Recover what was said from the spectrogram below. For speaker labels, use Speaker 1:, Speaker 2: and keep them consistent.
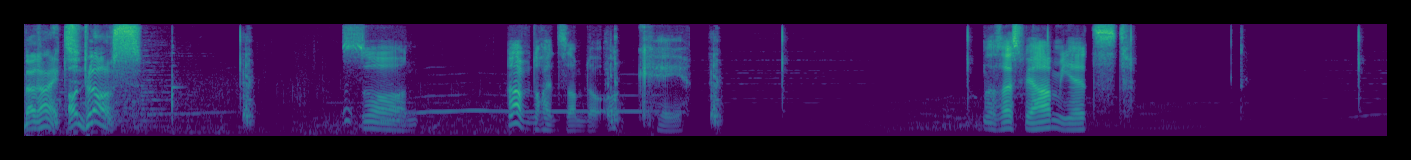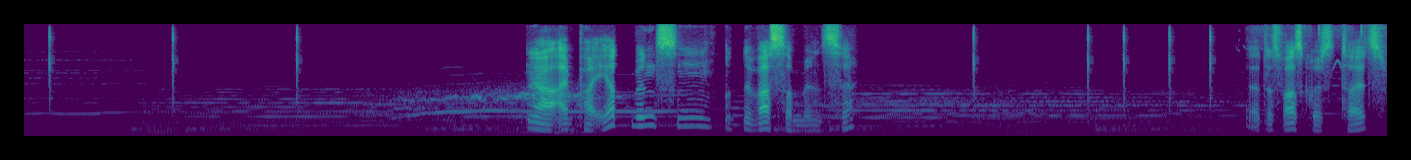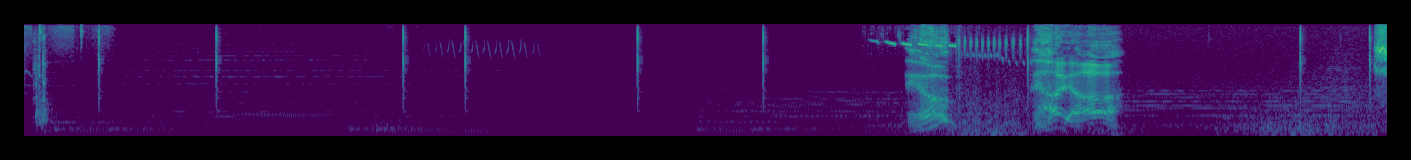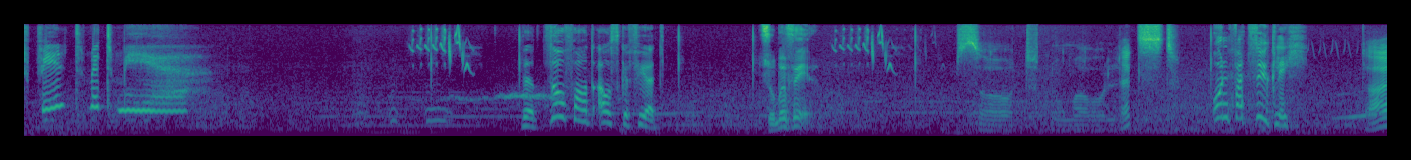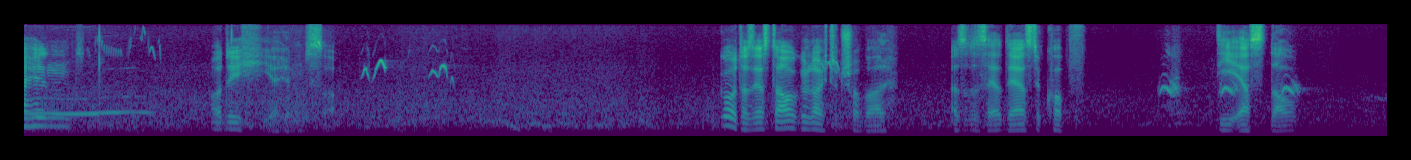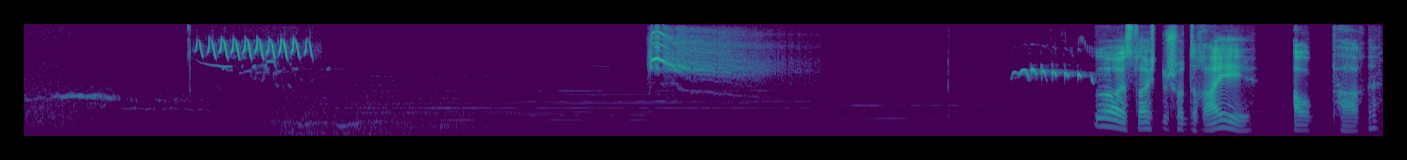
Speaker 1: Bereit. Und los!
Speaker 2: So. Ah, noch ein Sammler. Okay. Das heißt, wir haben jetzt... Ja, ein paar Erdmünzen und eine Wassermünze. Ja, das war's größtenteils.
Speaker 3: Sofort ausgeführt.
Speaker 4: Zu Befehl.
Speaker 2: So, und Nummer letzt.
Speaker 3: Unverzüglich.
Speaker 2: Dahin. Oder ich hier hin. So. Gut, das erste Auge leuchtet schon mal. Also das, der erste Kopf. Die ersten Augen. So, es leuchten schon drei Augenpaare.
